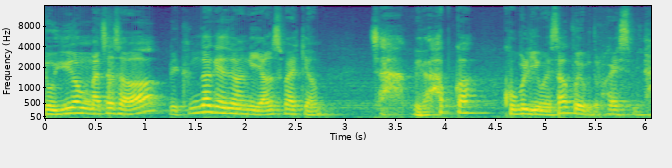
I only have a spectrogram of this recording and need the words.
요 유형 맞춰서 우리 근과 계수의 관계 연습할 겸 자 우리가 합과 곱을 이용해서 구해보도록 하겠습니다.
